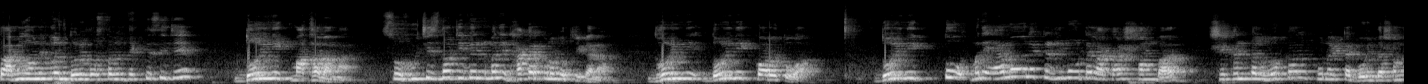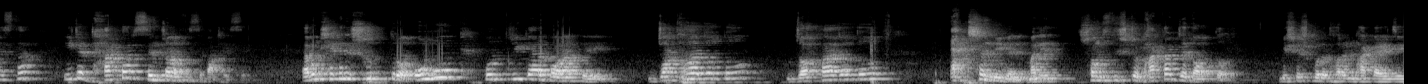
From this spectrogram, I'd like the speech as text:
তো আমি অনেকগুলো দলিল দস্তাবেজ দেখতেছি যে দৈনিক মাথা ভাঙা। So which is not even মানে ঢাকার কোনো পত্রিকা না। দৈনিক দৈনিক করতোয়া। দৈনিক তো মানে এমন একটা রিমোট এলাকার সংবাদ, সেখানকার লোকাল কোনো একটা গোয়েন্দা সংস্থা এটা ঢাকার সেন্ট্রাল অফিসে পাঠাইছে। এবং সেখানে সূত্র, অমুক পত্রিকার বরাতে যথাযথ যথাযথ অ্যাকশন নেবেন মানে সংশ্লিষ্ট ঢাকার যে দপ্তর, বিশেষ করে ধরেন ঢাকায় যে,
